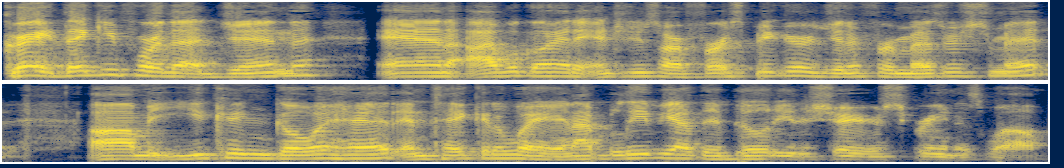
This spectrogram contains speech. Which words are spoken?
Great. Thank you for that, Jen. And I will go ahead and introduce our first speaker, Jennifer Messerschmidt. Um, you can go ahead and take it away. And I believe you have the ability to share your screen as well.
